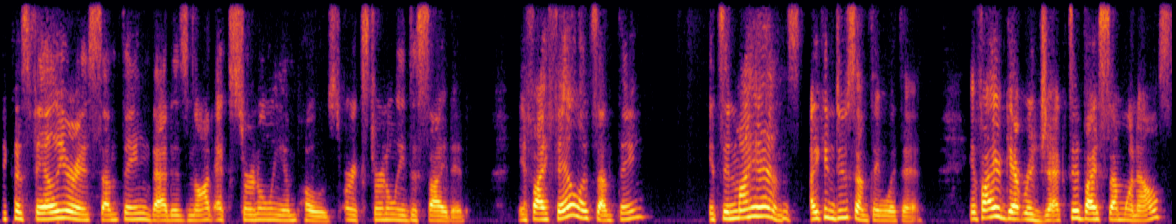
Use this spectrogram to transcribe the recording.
Because failure is something that is not externally imposed or externally decided. If I fail at something, it's in my hands. I can do something with it. If I get rejected by someone else,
